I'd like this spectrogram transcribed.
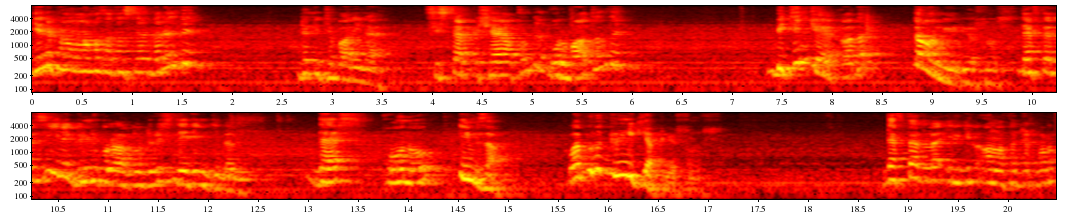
Yeni planlama zaten size verildi. Dün itibariyle sistem şey atıldı, gruba atıldı. Bitinceye kadar devam ediyorsunuz. Defterinizi yine günlük olarak dolduruyorsunuz dediğim gibi. Ders, konu, imza. Ve bunu günlük yapıyorsunuz. Defterle ilgili anlatacaklarım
